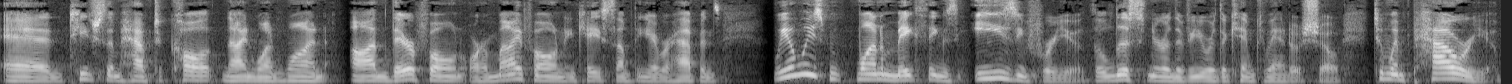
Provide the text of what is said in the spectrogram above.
and teach them how to call 911 on their phone or my phone in case something ever happens. We always want to make things easy for you, the listener and the viewer of the Kim Komando show, to empower you.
